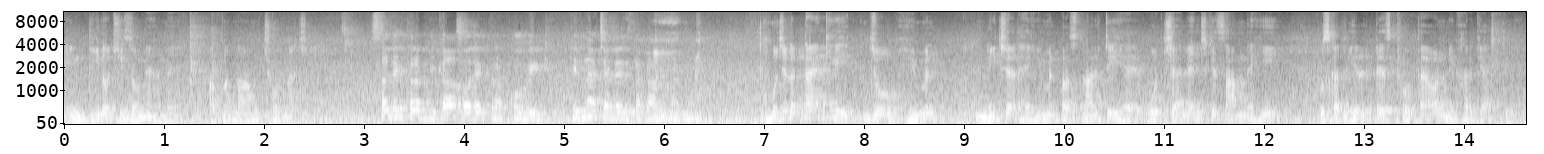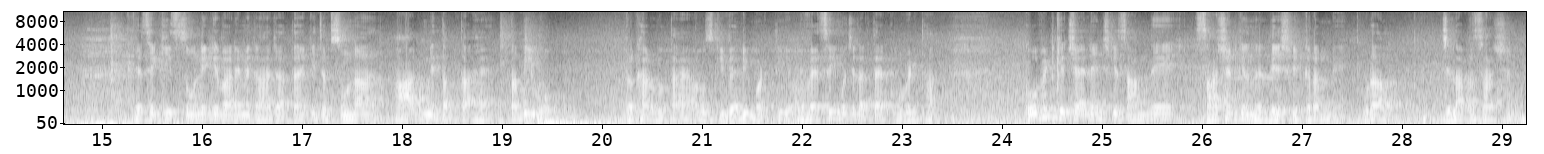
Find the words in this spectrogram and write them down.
इन तीनों चीज़ों में हमें अपना नाम छोड़ना चाहिए। सर, एक तरफ़ विकास और एक तरफ़ कोविड कितना चैलेंज था काम करना मुझे लगता है कि जो ह्यूमन नेचर है ह्यूमन पर्सनालिटी है, वो चैलेंज के सामने ही उसका रियल टेस्ट होता है और निखर के आती है। जैसे कि सोने के बारे में कहा जाता है कि जब सोना आग में तपता है, तभी वो प्रखर होता है और उसकी वैल्यू बढ़ती है। और वैसे ही मुझे लगता है कोविड था। कोविड के चैलेंज के सामने शासन के निर्देश के क्रम में पूरा जिला प्रशासन,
